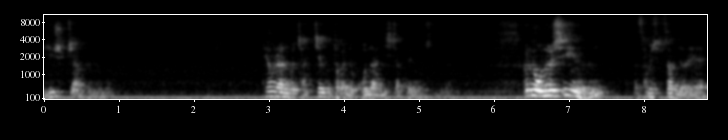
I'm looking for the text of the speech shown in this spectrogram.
이게 쉽지 않거든요. 태어나는 것 자체부터가 이제 고난이 시작되는 것입니다. 그런데 오늘 시인은 33절에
